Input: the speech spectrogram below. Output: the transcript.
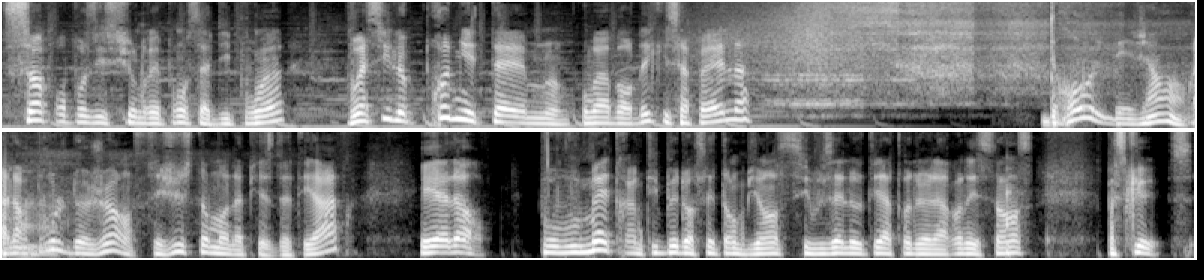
sans proposition de réponse à 10 points. Voici le premier thème qu'on va aborder qui s'appelle. Drôle des genres. Alors, drôle de genre, c'est justement la pièce de théâtre. Et alors, pour vous mettre un petit peu dans cette ambiance, si vous allez au théâtre de la Renaissance, parce que c'est-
